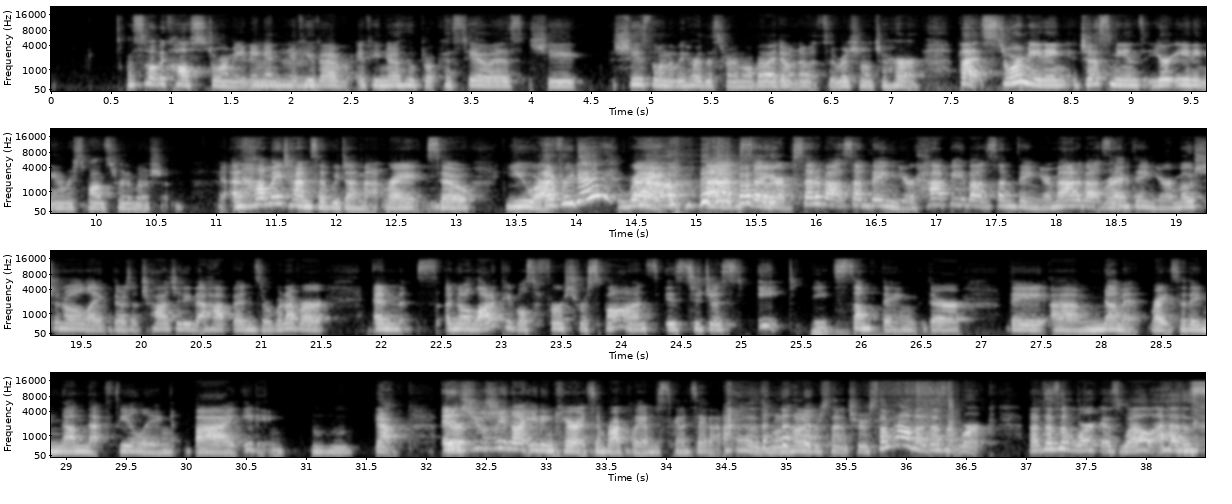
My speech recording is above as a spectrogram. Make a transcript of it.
this is what we call storm eating. And if Mhm. you've ever if you know who Brooke Castillo is, she she's the one that we heard this from, although I don't know it's original to her. But storm eating just means you're eating in response to an emotion. Yeah. And how many times have we done that, right? So you are Every day? Right. No. um, so you're upset about something, you're happy about something, you're mad about Right. something, you're emotional, like there's a tragedy that happens or whatever. And I know a lot of people's first response is to just eat, eat something. They're they um, numb it, right? So they numb that feeling by eating. Mhm. Yeah. And it's usually not eating carrots and broccoli. I'm just gonna say that. That is 100% true. Somehow that doesn't work. That doesn't work as well as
